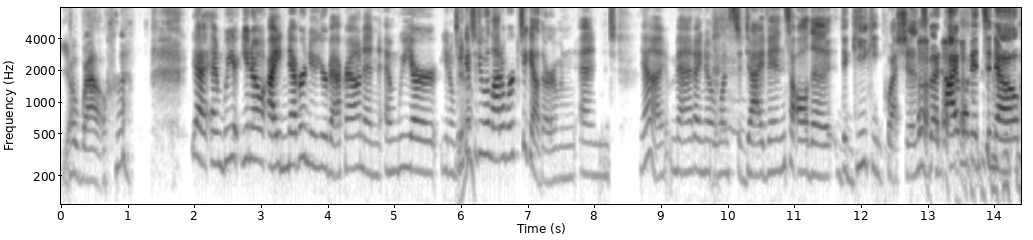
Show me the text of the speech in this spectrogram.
Yeah. Oh wow. yeah, and we you know, I never knew your background and and we are, you know, we yeah. get to do a lot of work together and and yeah, Matt, I know wants to dive into all the the geeky questions, but I wanted to know,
